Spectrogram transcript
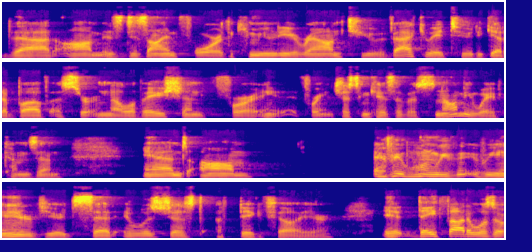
that um, is designed for the community around to evacuate to to get above a certain elevation for for just in case of a tsunami wave comes in, and um, everyone we we interviewed said it was just a big failure. It, they thought it was a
